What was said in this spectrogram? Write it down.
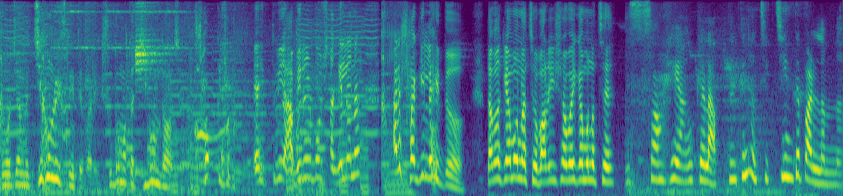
তোমার জন্য যে কোনো রিস্ক নিতে পারি শুধুমাত্র জীবন দেওয়া ছাড়া। সব কিছু এই তুমি আবিরের বউ শাকিলা না? আরে শাকিলাই তো। তোমার কেমন আছো? বাড়ির সবাই কেমন আছে? সরি আঙ্কেল আপনাকে না ঠিক চিনতে পারলাম না।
